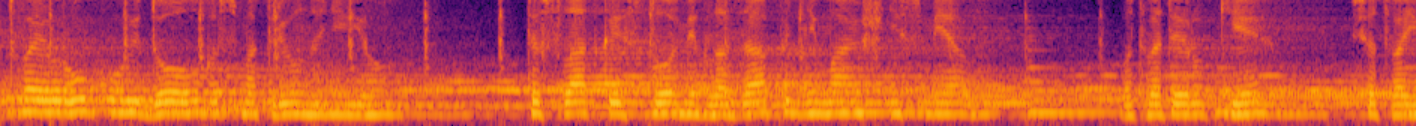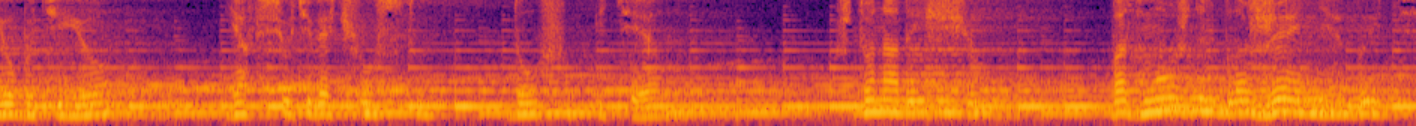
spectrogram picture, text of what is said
твою руку и долго смотрю на нее. Ты в сладкой истоме глаза поднимаешь не смело. Вот в этой руке все твое бытие, Я всю тебя чувствую, душу и тело. Что надо еще? Возможно ли блажение быть?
